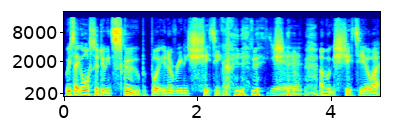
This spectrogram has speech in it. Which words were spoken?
Which they also do in scoob but in a really shitty Yeah. a much shittier way.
